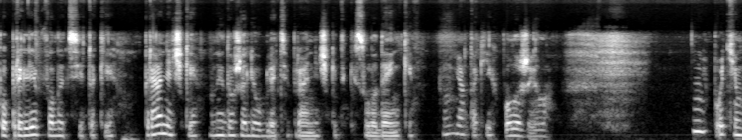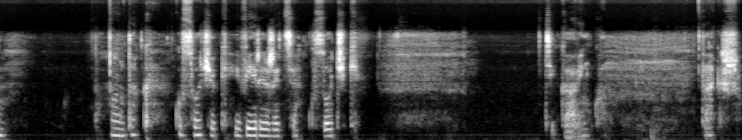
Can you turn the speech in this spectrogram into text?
поприліпувала ці такі прянички. Вони дуже люблять ці прянички, такі солоденькі. Ну, я так їх положила. І потім Отак, кусочок і виріжеться кусочки. Цікавенько. Так що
